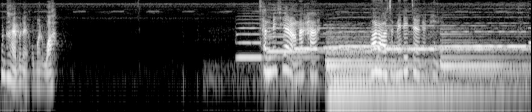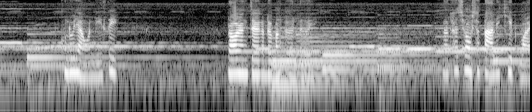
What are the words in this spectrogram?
มันหายไปไหนของมันวะ ฉันไม่เชื่อหรอกนะคะ ว่าเราจะไม่ได้เจอกันอีก คุณดูอย่างวันนี้สิ เรายังเจอกันโดยบังเอิญเลย แล้วถ้าโชคชะตาลิขิตไว้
